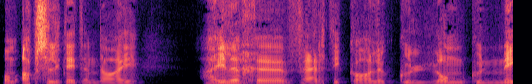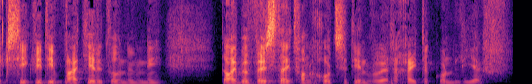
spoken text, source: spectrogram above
Om absoluut net in daai heilige vertikale kolom koneksie, ek weet nie wat jy dit wil noem nie, daai bewustheid van God se teenwoordigheid te kon leef.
